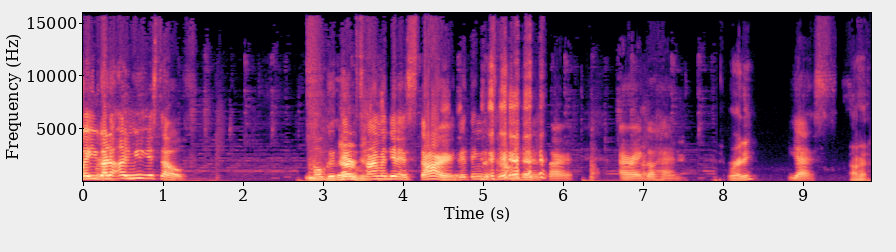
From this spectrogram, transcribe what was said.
Wait, you gotta unmute yourself. Oh, good thing the timer didn't start. Good thing the timer didn't start. All right, go ahead. Ready? Yes. Okay.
